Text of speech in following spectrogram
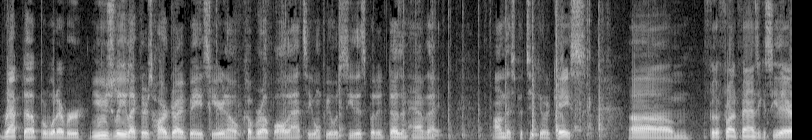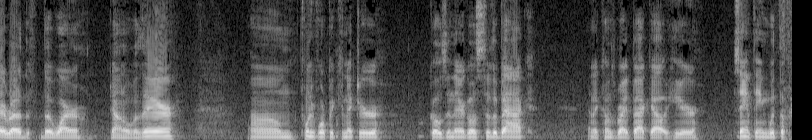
wrapped up or whatever. Usually, like there's hard drive bays here, and I'll cover up all that so you won't be able to see this. But it doesn't have that on this particular case. Um, for the front fans, you can see there I routed the, the wire down over there. Um, 24 pin connector goes in there, goes to the back, and it comes right back out here. Same thing with the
